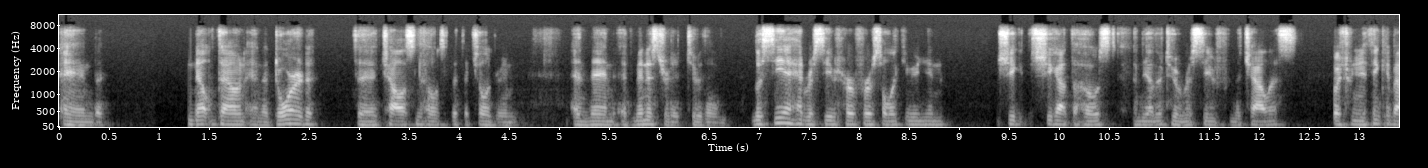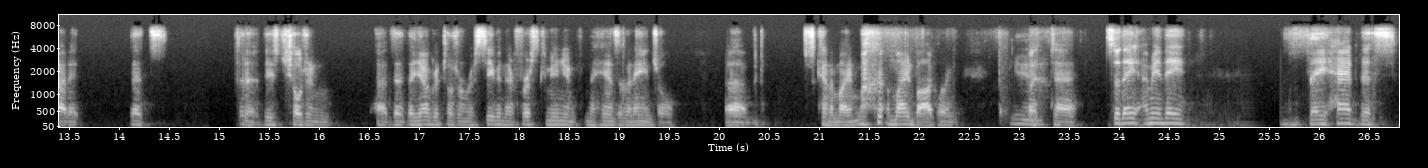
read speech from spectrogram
and knelt down and adored the chalice and host with the children and then administered it to them. Lucia had received her first Holy Communion. She, she got the host, and the other two received from the chalice. Which, when you think about it, that's the, these children, uh, the, the younger children receiving their first communion from the hands of an angel. Um, just kind of mind mind boggling. Yeah. But uh, so they, I mean, they they had this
